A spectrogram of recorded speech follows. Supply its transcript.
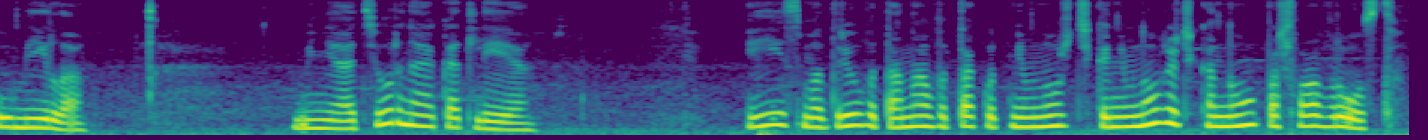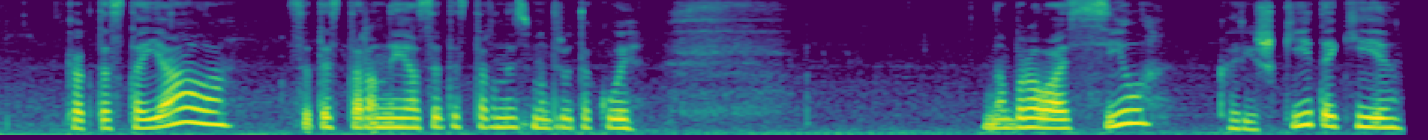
пумила. Миниатюрная котлея. И смотрю, вот она вот так вот немножечко-немножечко, но пошла в рост. Как-то стояла, с этой стороны, а с этой стороны смотрю такой набралась сил, корешки такие.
